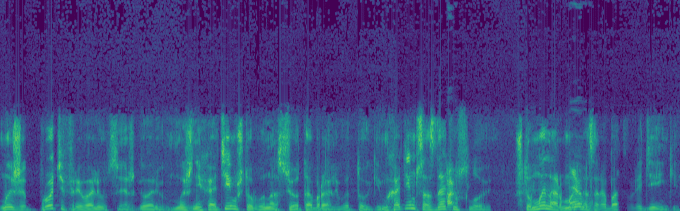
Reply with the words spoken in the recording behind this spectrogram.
Мы же против революции, я же говорю. Мы же не хотим, чтобы у нас все отобрали в итоге. Мы хотим создать А- условия, что мы нормально Я- зарабатывали деньги.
